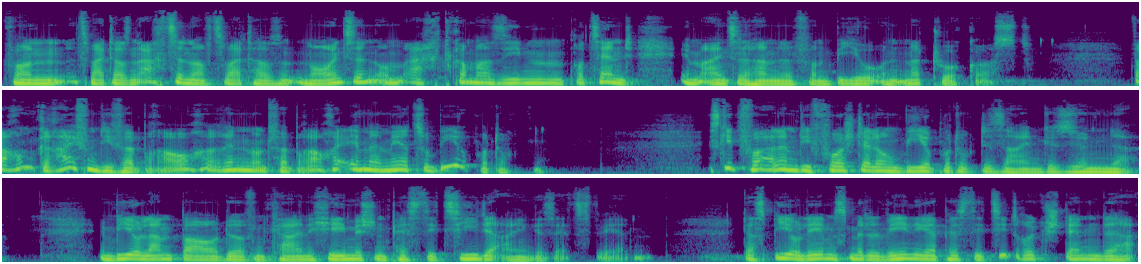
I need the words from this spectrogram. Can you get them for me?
Von 2018 auf 2019 um 8,7 Prozent im Einzelhandel von Bio- und Naturkost. Warum greifen die Verbraucherinnen und Verbraucher immer mehr zu Bioprodukten? Es gibt vor allem die Vorstellung, Bioprodukte seien gesünder. Im Biolandbau dürfen keine chemischen Pestizide eingesetzt werden dass Bio-Lebensmittel weniger Pestizidrückstände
